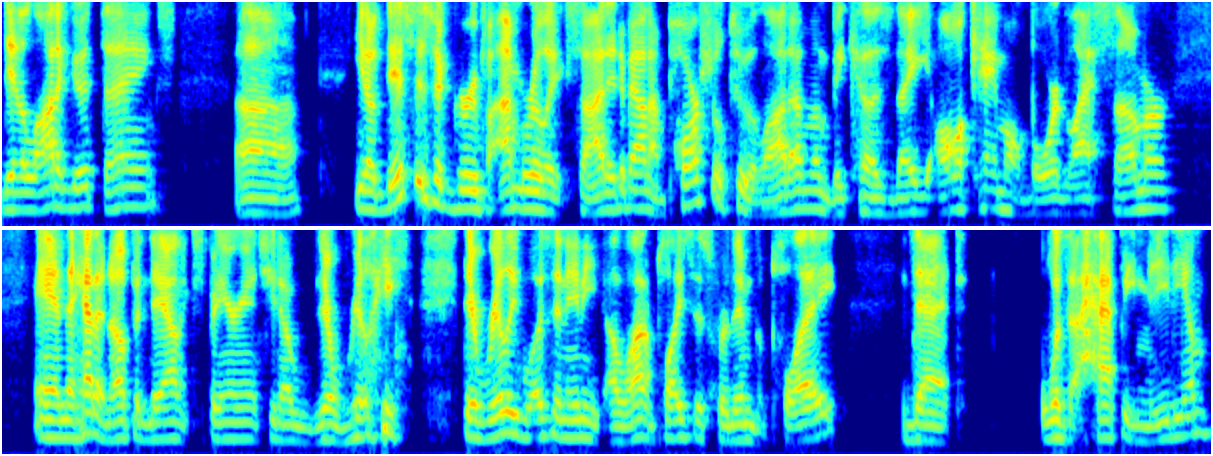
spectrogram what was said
did a lot of good things. Uh, you know, this is a group I'm really excited about. I'm partial to a lot of them because they all came on board last summer and they had an up and down experience. You know, there really, there really wasn't any, a lot of places for them to play that was a happy medium.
